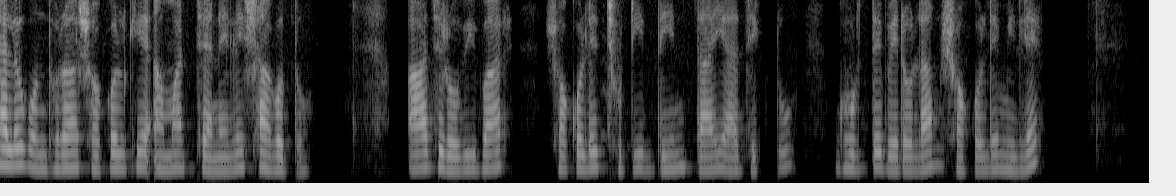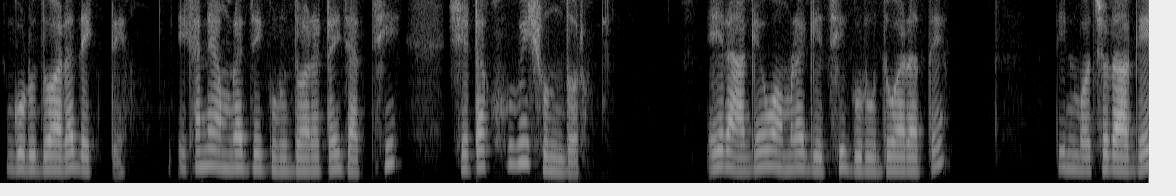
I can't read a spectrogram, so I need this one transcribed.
হ্যালো বন্ধুরা, সকলকে আমার চ্যানেলে স্বাগত। আজ রবিবার, সকলের ছুটির দিন, তাই আজ একটু ঘুরতে বেরোলাম সকলে মিলে গুরুদুয়ারা দেখতে। এখানে আমরা যে গুরুদুয়ারাটায় যাচ্ছি, সেটা খুবই সুন্দর। এর আগেও আমরা গেছি গুরুদুয়ারাতে, তিন বছর আগে।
